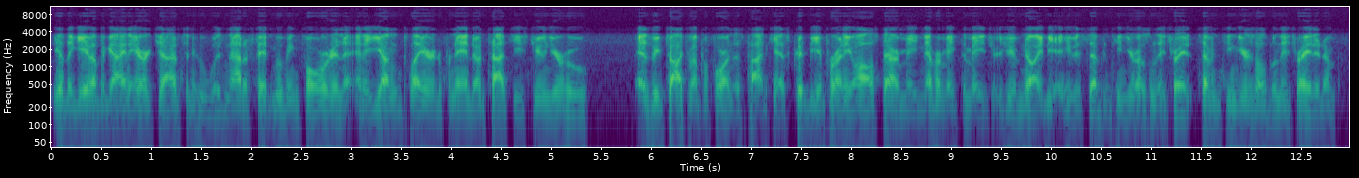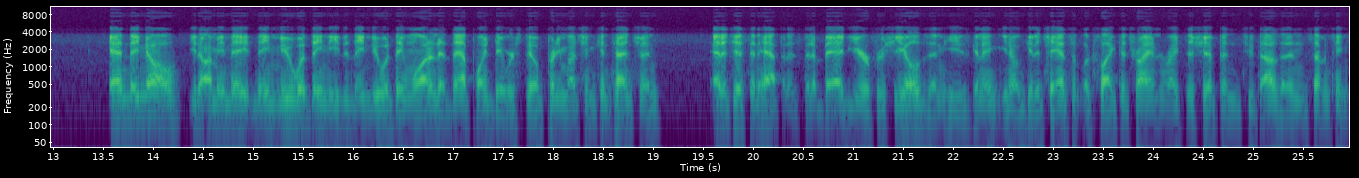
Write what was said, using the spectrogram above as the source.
You know, they gave up a guy in Erik Johnson who was not a fit moving forward, and a, and a young player in Fernando Tatis Jr. who as we've talked about before on this podcast, could be a perennial All Star, may never make the majors. You have no idea. He was 17 years old when they traded 17 years old when they traded him, and they know, you know, I mean, they they knew what they needed, they knew what they wanted. At that point, they were still pretty much in contention, and it just didn't happen. It's been a bad year for Shields, and he's going to, you know, get a chance. It looks like to try and right the ship in 2017.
